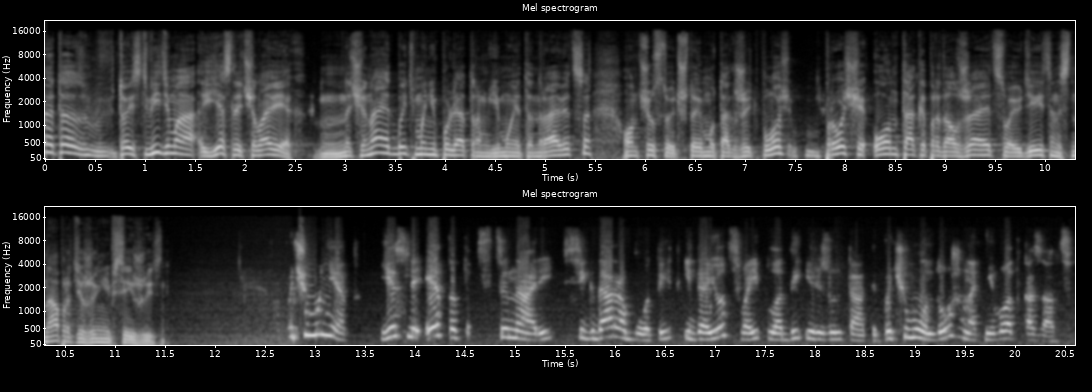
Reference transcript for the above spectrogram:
это, то есть, видимо, если человек начинает быть манипулятором, ему это нравится, он чувствует, что ему так жить проще, он так и продолжает свою деятельность на протяжении всей жизни. Почему нет? Если этот сценарий всегда работает и дает свои плоды и результаты, почему он должен от него отказаться?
